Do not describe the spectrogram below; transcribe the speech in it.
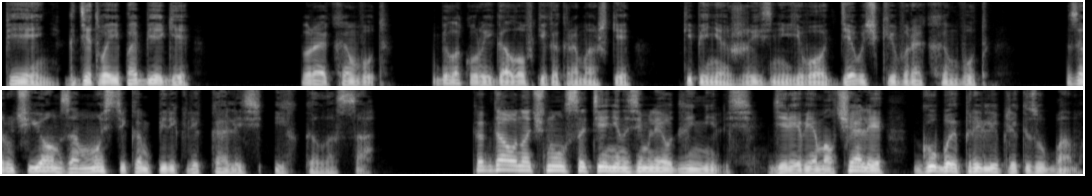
«Пень, где твои побеги?» В Рэкхэмвуд. Белокурые головки, как ромашки. Кипение жизни его девочки в Рэкхэмвуд. За ручьем, за мостиком перекликались их голоса. Когда он очнулся, тени на земле удлинились. Деревья молчали, губы прилипли к зубам.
